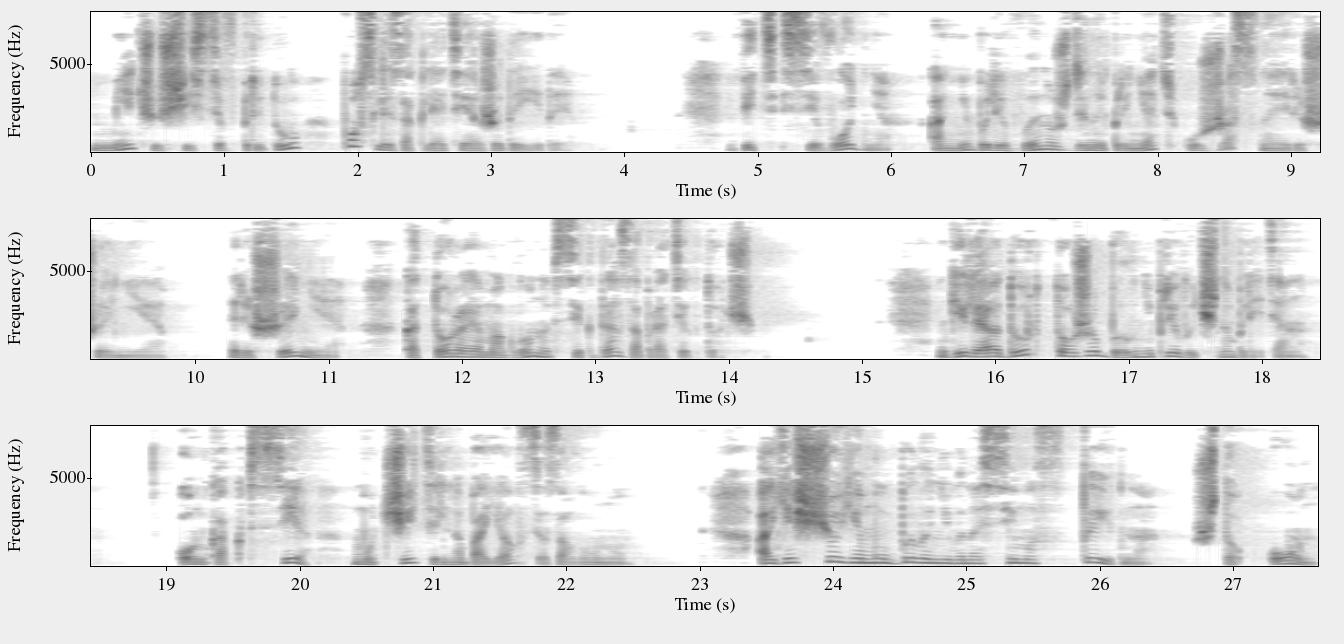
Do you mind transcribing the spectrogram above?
мечущейся в бреду после заклятия Жидеиды. Ведь сегодня они были вынуждены принять ужасное решение, решение, которое могло навсегда забрать их дочь. Гелиодор тоже был непривычно бледен. Он, как все, мучительно боялся за Луну. А еще ему было невыносимо стыдно, что он,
